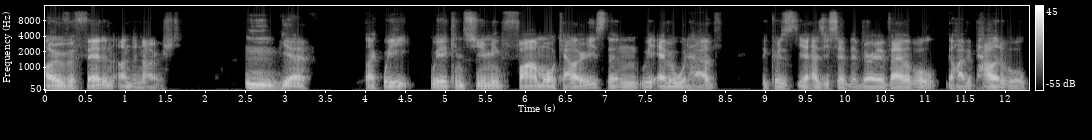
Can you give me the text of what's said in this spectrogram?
overfed and undernourished. Mm, yeah, Like we we are consuming far more calories than we ever would have because yeah, as you said, they're very available, they're hyper palatable,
